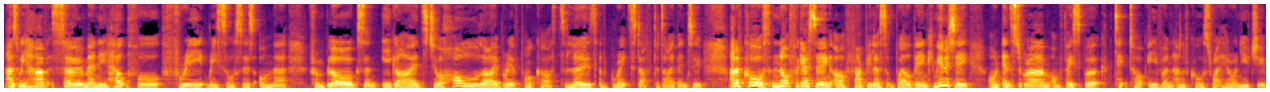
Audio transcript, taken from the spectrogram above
as we have so many helpful free resources on there, from blogs and e-guides to a whole library of podcasts, loads of great stuff to dive into. And of course, not forgetting our fabulous wellbeing community on Instagram, on Facebook, TikTok even, and of course right here on YouTube.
